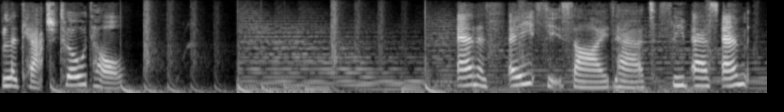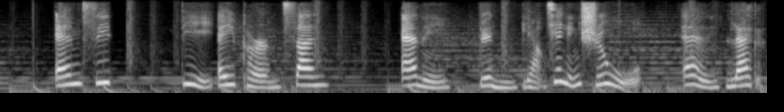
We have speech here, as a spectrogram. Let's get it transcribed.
Blackatch Total. NSA side at CSM MC D Acre 3 Annie Dun 2015 N Leg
